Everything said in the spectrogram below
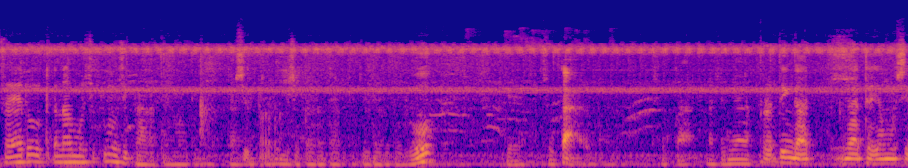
saya tuh kenal musik tuh musik barat memang Musik barat. musik barat dari kecil dari dulu. Ya, suka maksudnya berarti nggak nggak ada yang musik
